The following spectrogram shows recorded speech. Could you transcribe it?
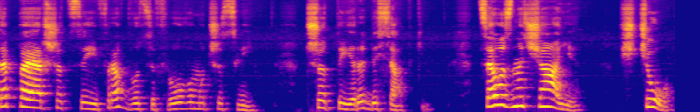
Це перша цифра в двоцифровому числі. Чотири десятки. Це означає, що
